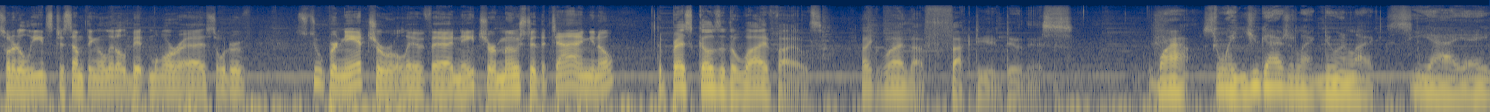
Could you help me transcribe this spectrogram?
sort of leads to something a little bit more, uh, sort of supernatural of uh, nature most of the time, you know? The press goes of the Y files. Like, why the fuck do you do this? Wow. So wait, you guys are like doing like CIA,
